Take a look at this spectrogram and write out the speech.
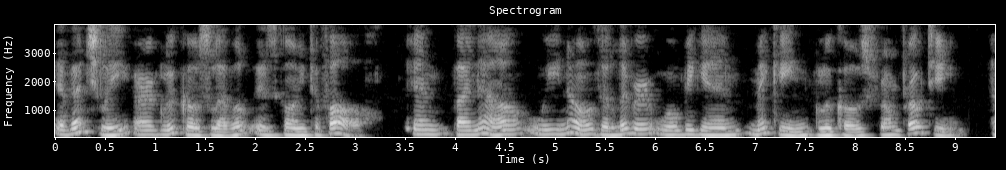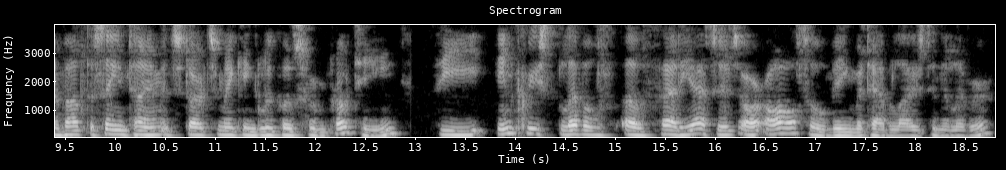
eventually our glucose level is going to fall. And by now, we know the liver will begin making glucose from protein. About the same time it starts making glucose from protein, the increased levels of fatty acids are also being metabolized in the liver,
